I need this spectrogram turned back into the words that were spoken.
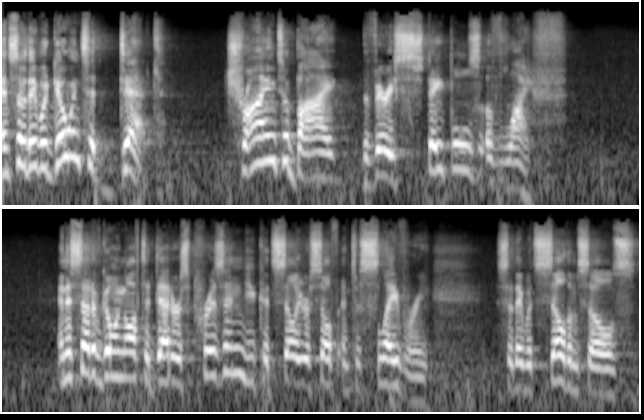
And so they would go into debt trying to buy the very staples of life. And instead of going off to debtor's prison, you could sell yourself into slavery. So they would sell themselves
